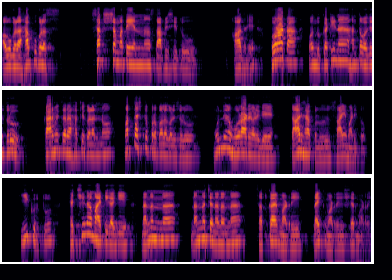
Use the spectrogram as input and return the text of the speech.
ಅವುಗಳ ಹಕ್ಕುಗಳ ಸಕ್ಷಮತೆಯನ್ನು ಸ್ಥಾಪಿಸಿತು. ಆದರೆ ಹೋರಾಟ ಒಂದು ಕಠಿಣ ಹಂತವಾಗಿದ್ದರೂ ಕಾರ್ಮಿಕರ ಹಕ್ಕುಗಳನ್ನು ಮತ್ತಷ್ಟು ಪ್ರಬಲಗೊಳಿಸಲು ಮುಂದಿನ ಹೋರಾಟಗಳಿಗೆ ದಾರಿ ಹಾಕಲು ಸಹಾಯ ಮಾಡಿತು. ಈ ಕುರಿತು ಹೆಚ್ಚಿನ ಮಾಹಿತಿಗಾಗಿ ನನ್ನನ್ನ, ನನ್ನ ಚಾನಲನ್ನು ಸಬ್ಸ್ಕ್ರೈಬ್ ಮಾಡಿರಿ ಲೈಕ್ ಮಾಡಿರಿ ಶೇರ್ ಮಾಡಿರಿ.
